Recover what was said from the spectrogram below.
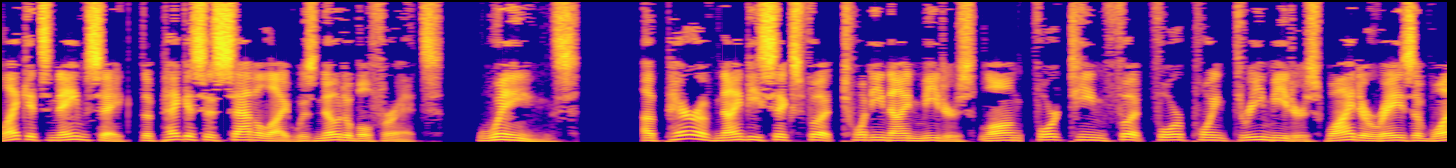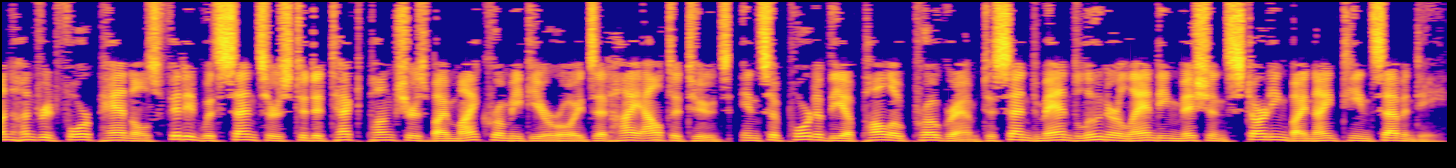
Like its namesake, the Pegasus satellite was notable for its wings, a pair of 96-foot (29 meters) long, 14-foot (4.3 meters) wide arrays of 104 panels fitted with sensors to detect punctures by micrometeoroids at high altitudes, in support of the Apollo program to send manned lunar landing missions starting by 1970.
